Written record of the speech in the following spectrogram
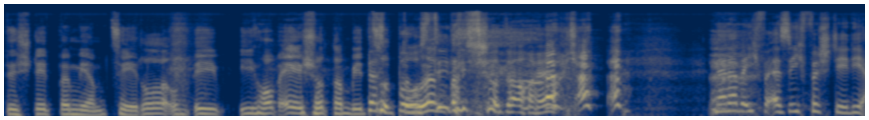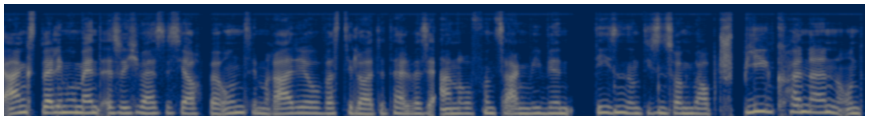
das steht bei mir am Zettel und ich, ich habe eh schon damit Das zu tun. Post-it ist schon da. Ja. Nein, aber ich, also ich verstehe die Angst, weil im Moment, also ich weiß es ja auch bei uns im Radio, was die Leute teilweise anrufen und sagen, wie wir diesen und diesen Song überhaupt spielen können. Und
